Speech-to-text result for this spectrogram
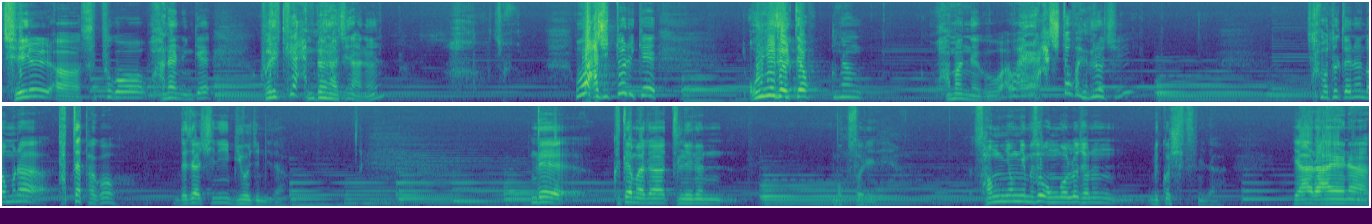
제일 어, 슬프고 화나는 게 왜 이렇게 안 변하지 나는? 왜 아직도 이렇게 온유될 때 그냥 화만 내고 아, 왜 아직도 왜 그러지? 참 어떨 때는 너무나 답답하고 내 자신이 미워집니다. 근데 그때마다 들리는 목소리 성령님에서 온 걸로 저는 믿고 싶습니다. 야 라연아,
